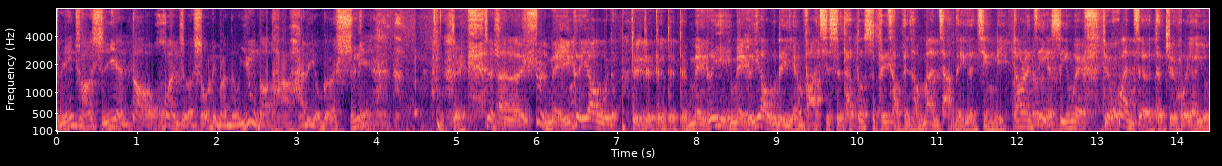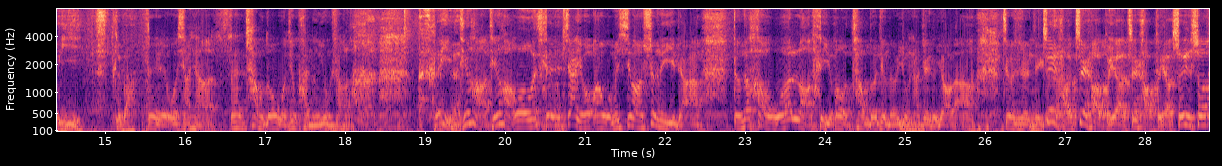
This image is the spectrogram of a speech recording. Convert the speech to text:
临床实验到患者手里边能用到它，还得有个十年。对，这是每一个药物的，对对对对对，每个每个药物的研发，其实它都是非常非常漫长的一个经历。当然，这也是因为对患者他最后要有意义，对吧？对，我想想，嗯，差不多我就快能用上了。可以，挺好，挺好。我我先加油啊！我们希望顺利一点啊。等到我老了以后，差不多就能用上这个药了啊。就是这个最好最好不要，最好不要。所以说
